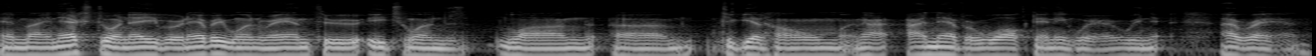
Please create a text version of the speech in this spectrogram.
And my next door neighbor and everyone ran through each one's lawn um, to get home, and I, I never walked anywhere. We, I ran.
